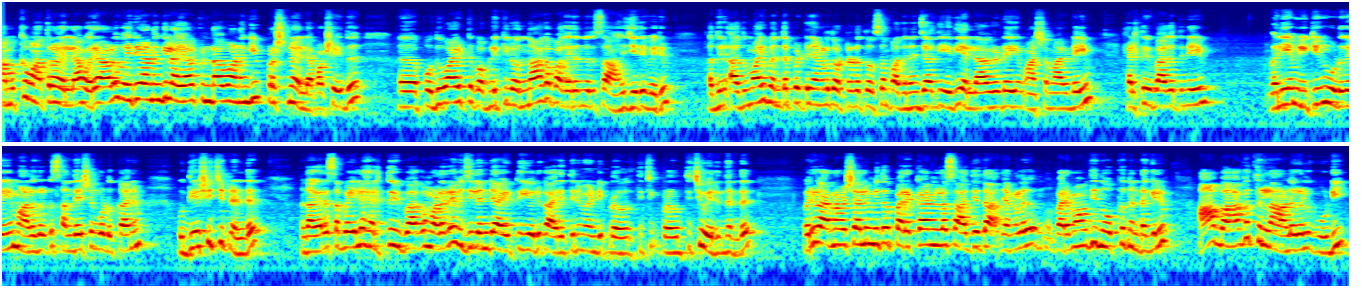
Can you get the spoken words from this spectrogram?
നമുക്ക് മാത്രമല്ല ഒരാൾ വരികയാണെങ്കിൽ അയാൾക്ക് ഉണ്ടാവുകയാണെങ്കിൽ പ്രശ്നമില്ല. പക്ഷേ ഇത് പൊതുവായിട്ട് പബ്ലിക്കിൽ ഒന്നാകെ പകരുന്നൊരു സാഹചര്യം വരും. അതിന് അതുമായി ബന്ധപ്പെട്ട് ഞങ്ങൾ തൊട്ടടുത്ത ദിവസം പതിനഞ്ചാം തീയതി എല്ലാവരുടെയും ആശമാരുടെയും ഹെൽത്ത് വിഭാഗത്തിന്റെയും വലിയ മീറ്റിംഗ് കൂടുകയും ആളുകൾക്ക് സന്ദേശം കൊടുക്കാനും ഉദ്ദേശിച്ചിട്ടുണ്ട്. നഗരസഭയിലെ ഹെൽത്ത് വിഭാഗം വളരെ വിജിലന്റ് ആയിട്ട് ഈ ഒരു കാര്യത്തിന് വേണ്ടി പ്രവർത്തിച്ച് പ്രവർത്തിച്ചു വരുന്നുണ്ട്. ഒരു കാരണവശാലും ഇത് പരക്കാനുള്ള സാധ്യത ഞങ്ങൾ പരമാവധി നോക്കുന്നുണ്ടെങ്കിലും ആ ഭാഗത്തുള്ള ആളുകൾ കൂടി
